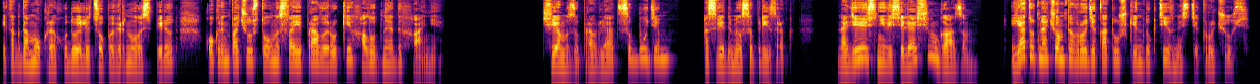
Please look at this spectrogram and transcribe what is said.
и когда мокрое худое лицо повернулось вперед, Кокрин почувствовал на своей правой руке холодное дыхание. «Чем заправляться будем?» — осведомился призрак. «Надеюсь, не веселящим газом. Я тут на чем-то вроде катушки индуктивности кручусь».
